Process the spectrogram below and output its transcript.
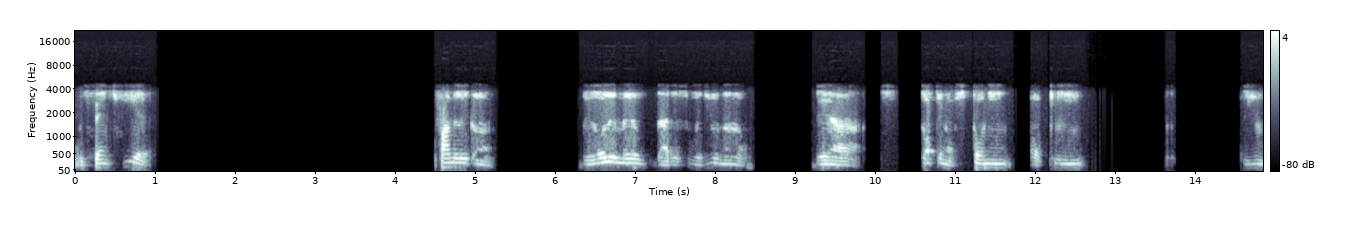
We sense fear. Family gone. The only man that is with you now, they are talking of stoning or killing you.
